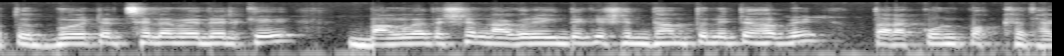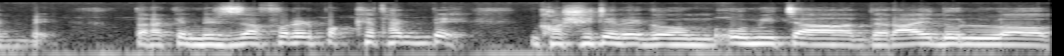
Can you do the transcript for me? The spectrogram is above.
অতএব বুয়েটের ছেলে মেয়েদেরকে বাংলাদেশের নাগরিকদেরকে সিদ্ধান্ত নিতে হবে, তারা কোন পক্ষে থাকবে? তারা কি মির্জাফরের পক্ষে থাকবে? ঘসিটে বেগম, উমিচাঁদ রায়দুল্লভ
